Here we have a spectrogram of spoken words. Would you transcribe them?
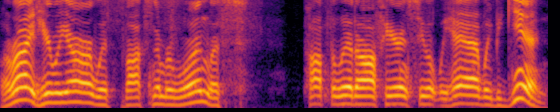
All right, here we are with box number one. Let's pop the lid off here and see what we have. We begin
